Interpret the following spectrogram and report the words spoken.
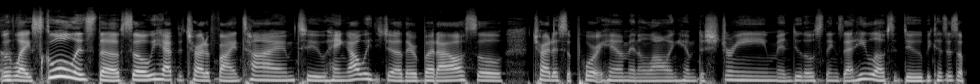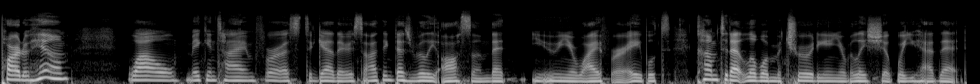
with like school and stuff. So we have to try to find time to hang out with each other. But I also try to support him and allowing him to stream and do those things that he loves to do because it's a part of him while making time for us together. So I think that's really awesome that you and your wife are able to come to that level of maturity in your relationship where you have that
